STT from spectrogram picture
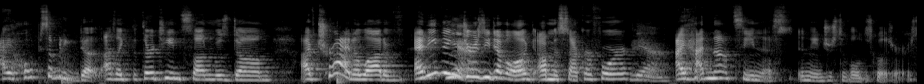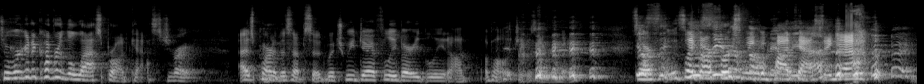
I, hope somebody does. I like the Thirteenth Son was dumb. I've tried a lot of anything Yeah. Jersey Devil. I'm a sucker for. Yeah. I had not seen this in the interest of full disclosure, so we're gonna cover the last broadcast right. as part of this episode, which we definitely buried the lead on. Apologies, everybody. It's, our, see- it's like our first week of thumbnail, yeah. podcasting. Yeah.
